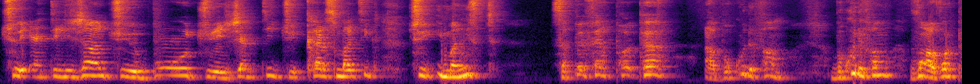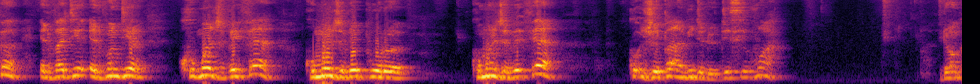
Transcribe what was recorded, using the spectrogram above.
Tu es intelligent, tu es beau, tu es gentil, tu es charismatique, tu es humaniste. Ça peut faire peur à beaucoup de femmes. Beaucoup de femmes vont avoir peur. Elles, vont dire, elles vont dire comment je vais faire, comment je vais pour, euh, comment je vais faire? J'ai pas envie de le décevoir. Donc,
